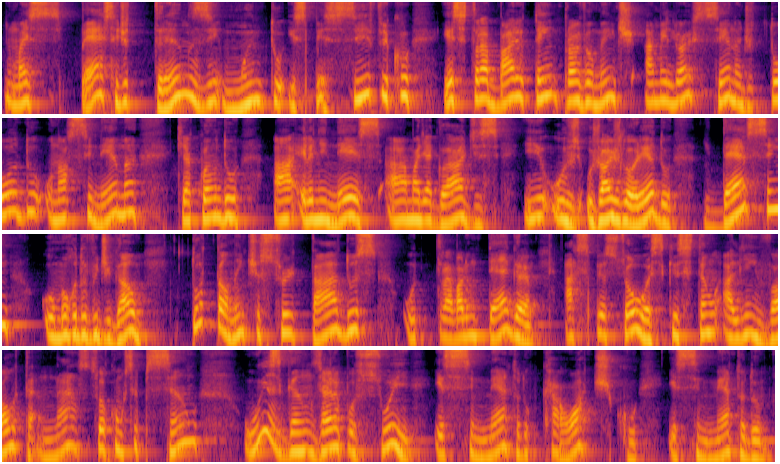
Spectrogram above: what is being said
numa espécie de transe muito específico. Esse trabalho tem provavelmente a melhor cena de todo o nosso cinema, que é quando a Helena Inês, a Maria Gladys e o, Jorge Loredo descem o Morro do Vidigal totalmente surtados. O trabalho integra as pessoas que estão ali em volta na sua concepção. O Sgan já possui esse método caótico, esse método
